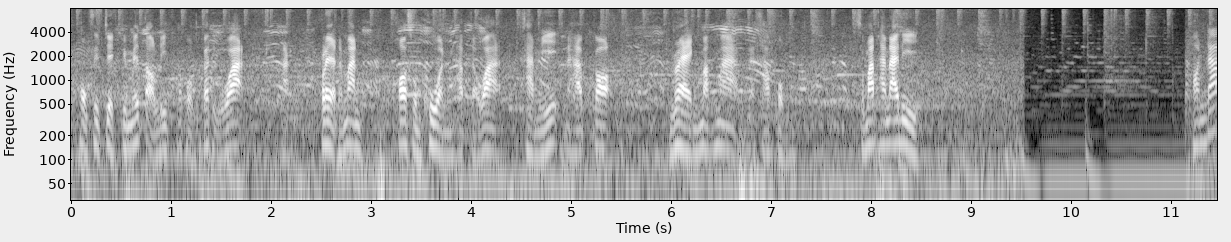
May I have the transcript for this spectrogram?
16-17กิโลเมตรต่อลิตรครับผมก็ถือว่าประหยัดน้ำมันพอสมควรครับแต่ว่าคันนี้นะครับก็แรงมากๆนะครับผมสมรรถนะดี Honda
